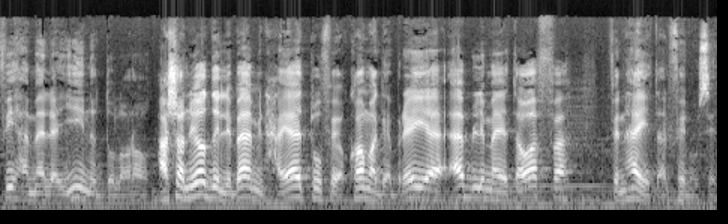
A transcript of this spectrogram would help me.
فيها ملايين الدولارات. عشان يقضي اللي بقى من حياته في إقامة جبرية قبل ما يتوفى في نهاية 2006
